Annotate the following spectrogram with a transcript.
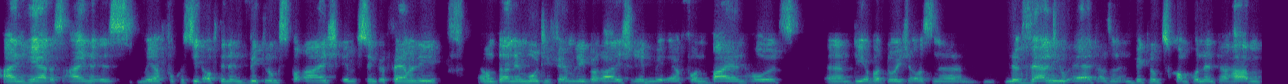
einher. Das eine ist mehr fokussiert auf den Entwicklungsbereich im Single-Family und dann im Multifamily-Bereich reden wir eher von Buy and Holds, ähm, die aber durchaus eine, eine Value-Add, also eine Entwicklungskomponente haben,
